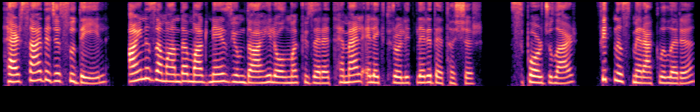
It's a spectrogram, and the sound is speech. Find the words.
Ter sadece su değil, aynı zamanda magnezyum dahil olmak üzere temel elektrolitleri de taşır. Sporcular, fitness meraklıları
